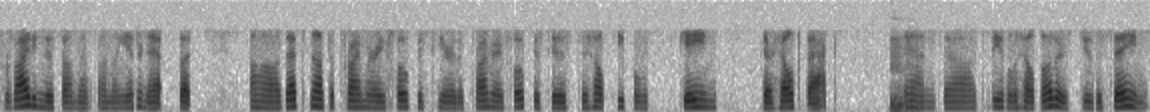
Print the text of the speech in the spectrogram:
providing this on the on the internet, but uh, that's not the primary focus here. The primary focus is to help people gain their health back mm-hmm. and uh, to be able to help others do the same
